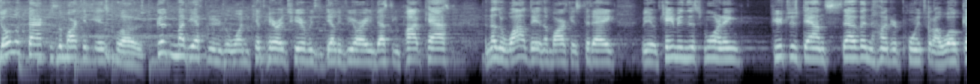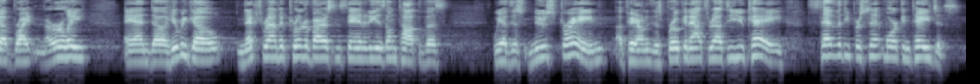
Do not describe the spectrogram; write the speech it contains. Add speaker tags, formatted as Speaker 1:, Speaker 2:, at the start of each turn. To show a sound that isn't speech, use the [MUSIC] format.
Speaker 1: Don't look back because the market is closed. Good Monday afternoon, everyone. Kip Herriage here with the Daily VRA Investing Podcast. Another wild day in the markets today. We came in this morning, futures down 700 points when I woke up bright and early. And uh, here we go. Next round of coronavirus insanity is on top of us. We have this new strain, apparently, that's broken out throughout the UK, 70% more contagious.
